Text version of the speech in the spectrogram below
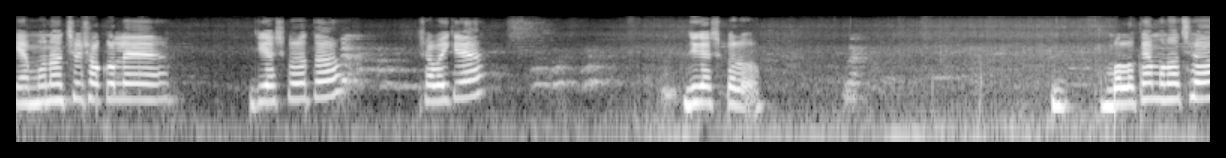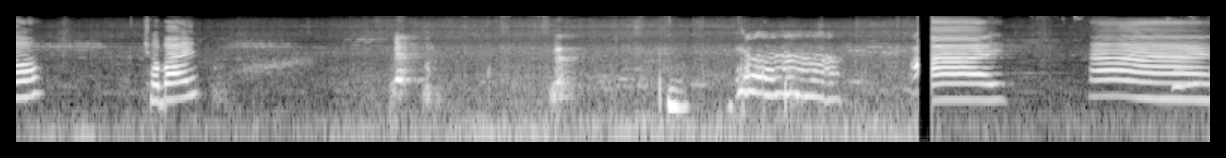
কেমন আছো সকলে? জিজ্ঞেস করো তো, সবাইকে। জিজ্ঞেস করো। বলো, কেমন আছো সবাই? Hi hi.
